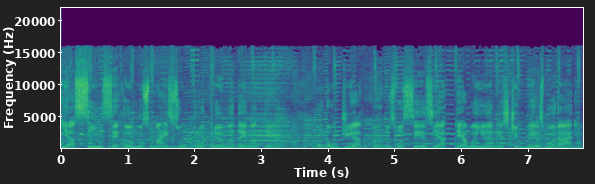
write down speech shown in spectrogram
E assim encerramos mais um programa da Emater. Um bom dia a todos vocês e até amanhã neste mesmo horário.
